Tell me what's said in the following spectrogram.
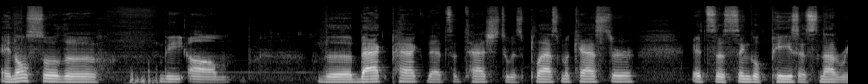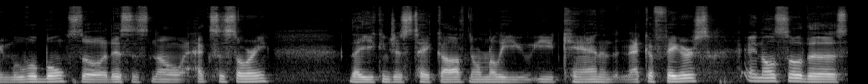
and also the the um the backpack that's attached to his plasma caster. It's a single piece. It's not removable, so this is no accessory that you can just take off. Normally, you you can in the NECA figures and also the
